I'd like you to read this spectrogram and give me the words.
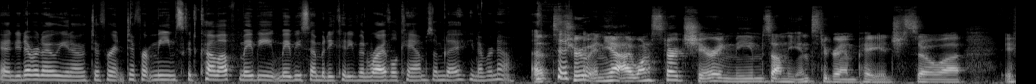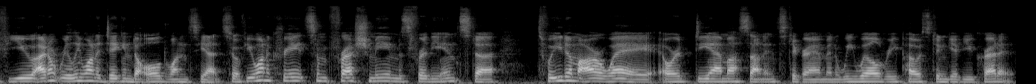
And you never know, you know, different different memes could come up. Maybe maybe somebody could even rival Cam someday. You never know. That's true. And yeah, I want to start sharing memes on the Instagram page. So uh, if you, I don't really want to dig into old ones yet. So if you want to create some fresh memes for the Insta, tweet them our way or DM us on Instagram and we will repost and give you credit.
